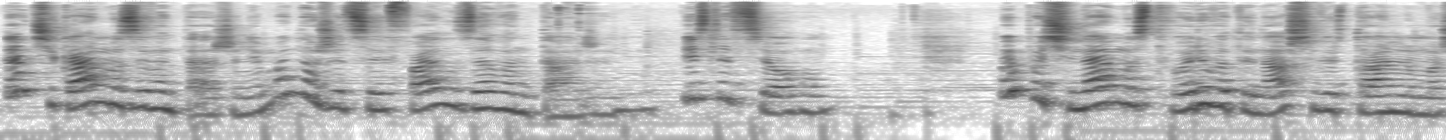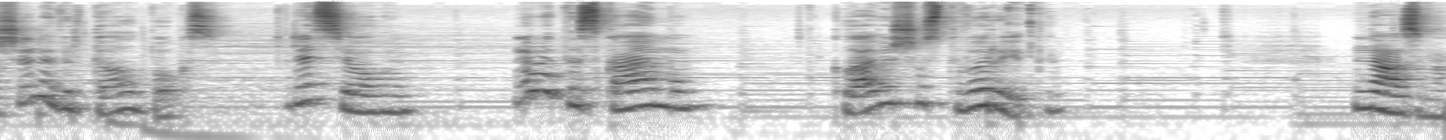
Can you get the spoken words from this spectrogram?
та чекаємо завантаження. У мене вже цей файл завантажений. Після цього ми починаємо створювати нашу віртуальну машину VirtualBox. Для цього натискаємо клавішу Створити. Назва.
